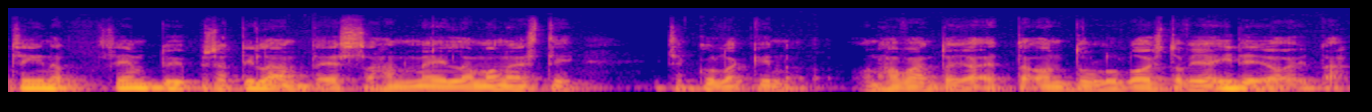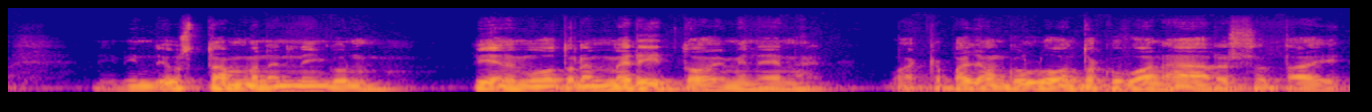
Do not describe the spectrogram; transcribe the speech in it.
siinä, sen tyyppisessä tilanteessahan meillä monesti itse kullakin on havaintoja, että on tullut loistavia ideoita. Niin, niin just tämmöinen niin kuin pienimuotoinen meditoiminen, vaikkapa jonkun luontokuvan ääressä tai –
